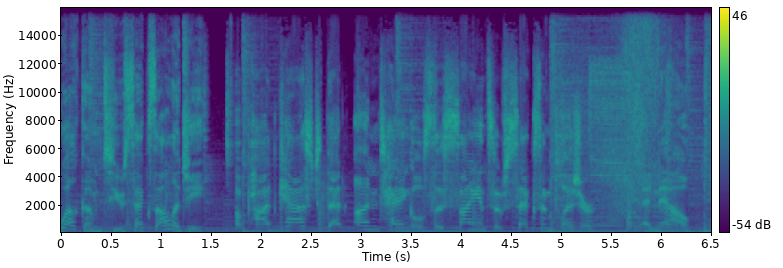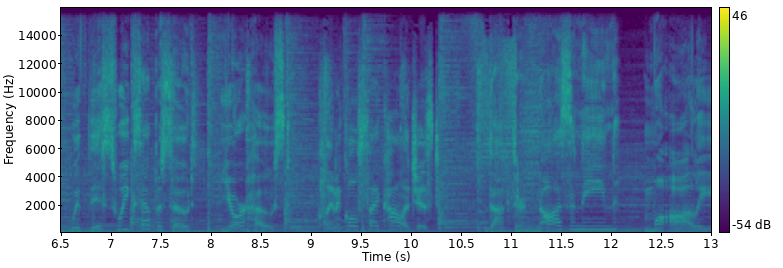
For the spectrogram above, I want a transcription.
Welcome to Sexology, a podcast that untangles the science of sex and pleasure. And now, with this week's episode, your host, clinical psychologist, Dr. Nazanin Moali.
